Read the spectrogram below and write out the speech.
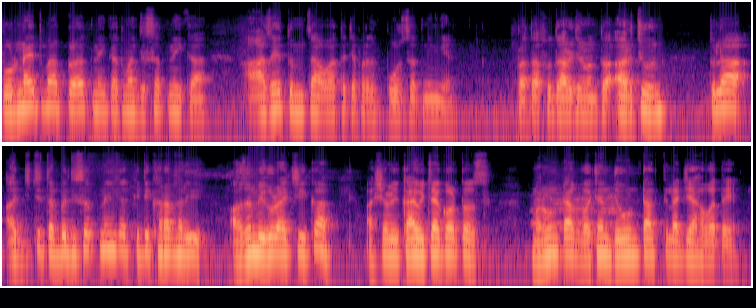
पूर्णही तुम्हाला कळत नाही का तुम्हाला दिसत नाही का आजही तुमचा आवाज त्याच्यापर्यंत पोहोचत नाही आहे प्रतापसुद्धा अर्जुन म्हणतो अर्जुन तुला आजीची तब्येत दिसत नाही का? किती खराब झाली? अजून बिघडायची का? अशा वेळी काय विचार करतोस? म्हणून टाक वचन देऊन टाक तिला जे हवं ते.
